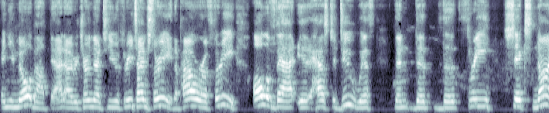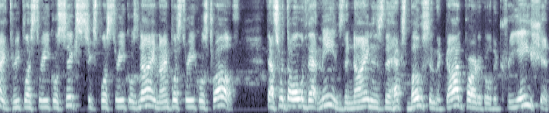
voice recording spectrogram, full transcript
and you know about that, I return that to you three times three, the power of three. All of that it has to do with then the the three six nine three plus three equals six six plus three equals nine nine plus three equals 12 that's what all of that means. The nine is the Higgs boson the god particle the creation.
